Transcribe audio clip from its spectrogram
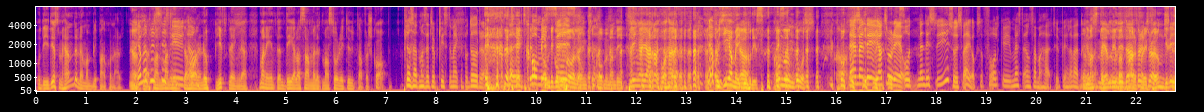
och det är det som händer när man blir pensionär. Ja, Tänker men man, precis, man ju- inte ja. har en uppgift längre. Man är inte en del av samhället, man står i ett utanförskap. Plus att man sätter upp klistermärken på dörren som säger kom Om det går för långt så kommer man dit. Plinga gärna på här. Och ge mig Ja. godis. Kom och umgås. Nej men det, jag tror det, och, men det är ju så i Sverige också. Folk är ju mest ensamma här typ i hela världen. Men man ställer ju bara och det är därför farfar i fönstret.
